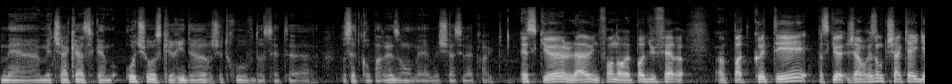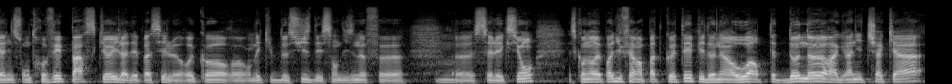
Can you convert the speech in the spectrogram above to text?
Mais, euh, mais Chaka, c'est quand même autre chose que Reader, je trouve, dans cette, euh, dans cette comparaison. Mais, je suis assez d'accord avec toi. Est-ce que là, une fois, on n'aurait pas dû faire un pas de côté? Parce que j'ai l'impression que Chaka, il gagne son trophée parce qu'il a dépassé le record en équipe de Suisse des 119 mm. sélections. Est-ce qu'on n'aurait pas dû faire un pas de côté puis donner un award peut-être d'honneur à Granit Chaka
